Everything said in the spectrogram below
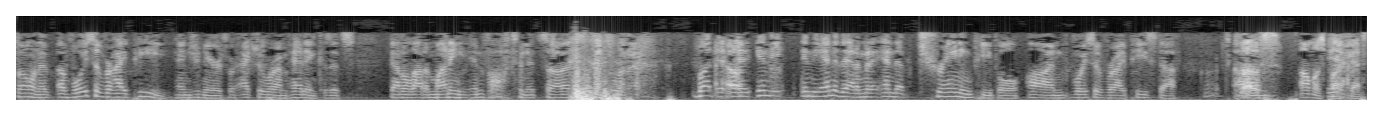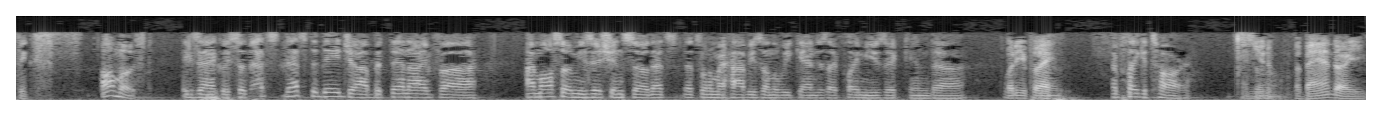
phone, a, a voice over IP engineer is actually where I'm heading because it's got a lot of money involved in it. So that's, that's what I but oh. in the in the end of that, I'm going to end up training people on voice over IP stuff. Well, it's close, um, almost podcasting. Yeah, almost exactly. So that's that's the day job. But then I've uh, I'm also a musician, so that's that's one of my hobbies on the weekend is I play music and. Uh, what do you play? I play guitar. And so. you in a band or? Are you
